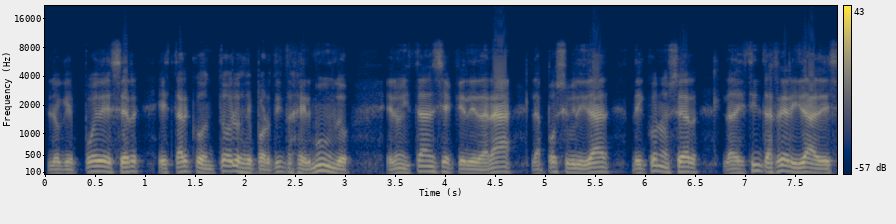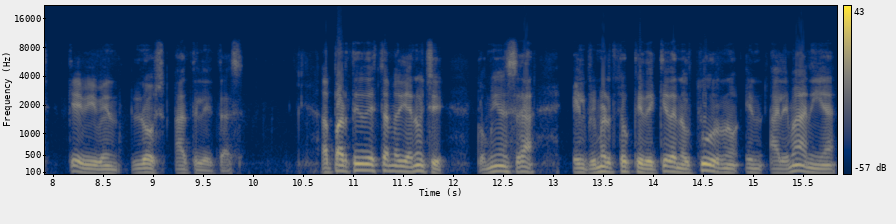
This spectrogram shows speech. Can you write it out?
lo que puede ser estar con todos los deportistas del mundo, en una instancia que le dará la posibilidad de conocer las distintas realidades que viven los atletas. A partir de esta medianoche comienza el primer toque de queda nocturno en Alemania,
